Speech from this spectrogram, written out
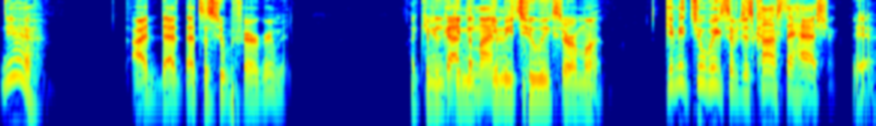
yeah i that that's a super fair agreement like give You me give me give me two weeks or a month Give me two weeks of just constant hashing. Yeah.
